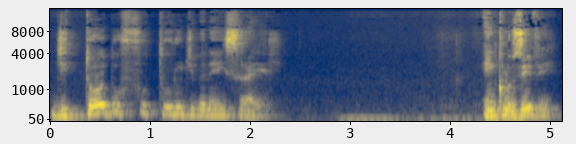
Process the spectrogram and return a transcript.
de todo o futuro de Bnei Israel. Inclusive,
